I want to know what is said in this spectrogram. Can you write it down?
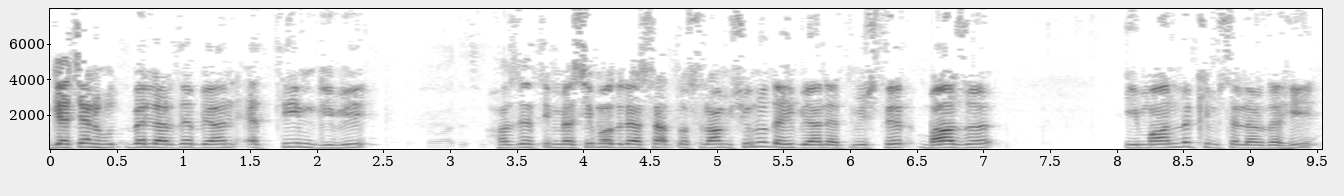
geçen hutbelerde beyan ettiğim gibi Hz. Mesih Aleyhisselatü Vesselam şunu dahi beyan etmiştir. Bazı imanlı kimseler dahi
